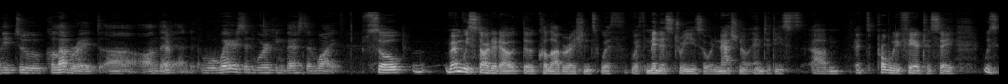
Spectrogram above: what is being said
need to collaborate on that yep. end where is it working best and why so when we started out the collaborations with, with ministries or national entities, um, it's probably fair to say it was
